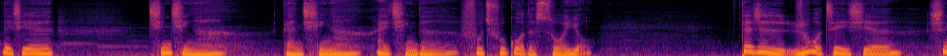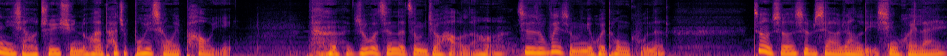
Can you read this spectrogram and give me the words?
那些亲情啊、感情啊、爱情的付出过的所有，但是如果这些是你想要追寻的话，它就不会成为泡影。如果真的这么就好了哈，就是为什么你会痛苦呢？这种时候是不是要让理性回来，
